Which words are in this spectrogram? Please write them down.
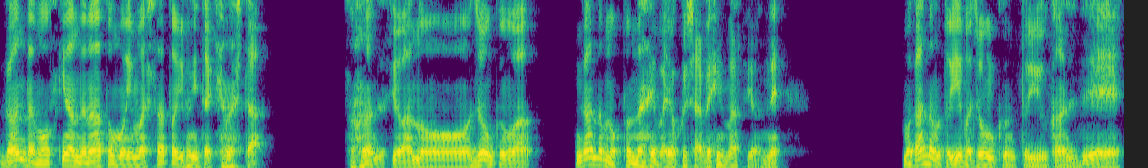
ガンダムお好きなんだなと思いましたというふうにいただきました。そうなんですよ。あの、ジョン君はガンダムのことになればよく喋りますよね。まあ、ガンダムといえばジョン君という感じで、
